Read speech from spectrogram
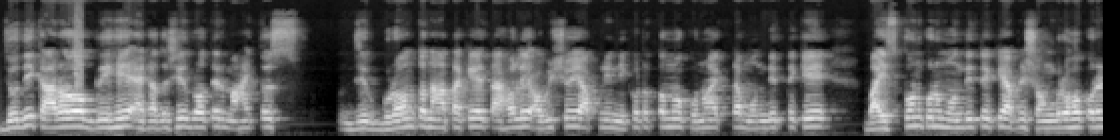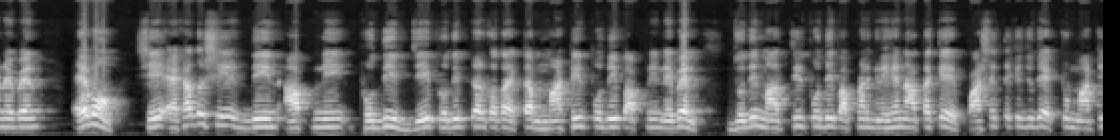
যদি কারও গৃহে একাদশীর ব্রতের মাহাত্ম স- যে গ্রন্থ না থাকে, তাহলে অবশ্যই আপনি নিকটতম কোনো একটা মন্দির থেকে বা ইস্কন কোনো মন্দির থেকে আপনি সংগ্রহ করে নেবেন এবং সেই একাদশীর দিন আপনি প্রদীপ, যে প্রদীপটার কথা একটা মাটির প্রদীপ আপনি নেবেন, যদি মাটির প্রদীপ আপনার গৃহে না থাকে, পাশে থেকে যদি একটু মাটি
